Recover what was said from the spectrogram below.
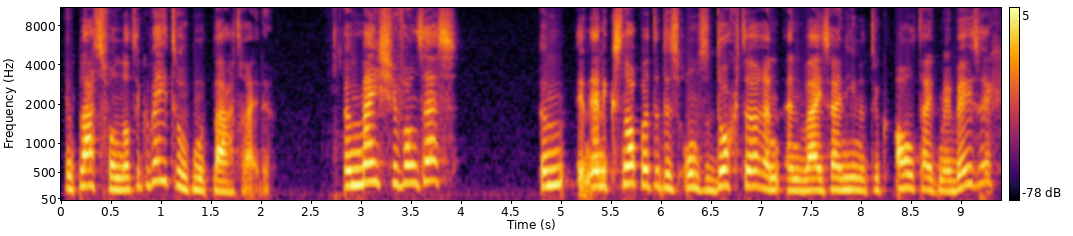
In plaats van dat ik weet hoe ik moet paardrijden. Een meisje van zes. en ik snap het, het is onze dochter en, en wij zijn hier natuurlijk altijd mee bezig.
